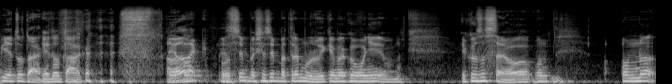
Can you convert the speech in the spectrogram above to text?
je to tak. Je to tak. jo, tak, vlastně, Petrem Ludvíkem, jako oni, jako zase, jo, on, on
